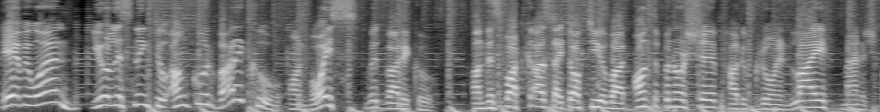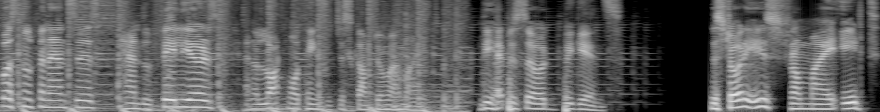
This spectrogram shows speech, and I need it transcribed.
Hey everyone, you're listening to Ankur Warikoo on Voice with Warikoo. On this podcast, I talk to you about entrepreneurship, how to grow in life, manage personal finances, handle failures, and a lot more things that just come to my mind. The episode begins. The story is from my eighth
